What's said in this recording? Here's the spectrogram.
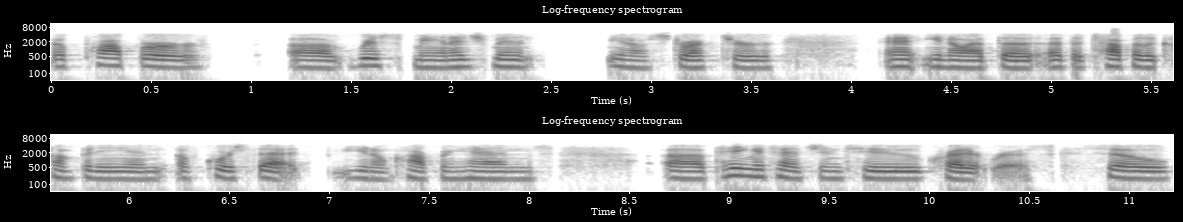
a proper uh, risk management, you know, structure, at, you know, at the at the top of the company, and of course that, you know, comprehends uh, paying attention to credit risk. So,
